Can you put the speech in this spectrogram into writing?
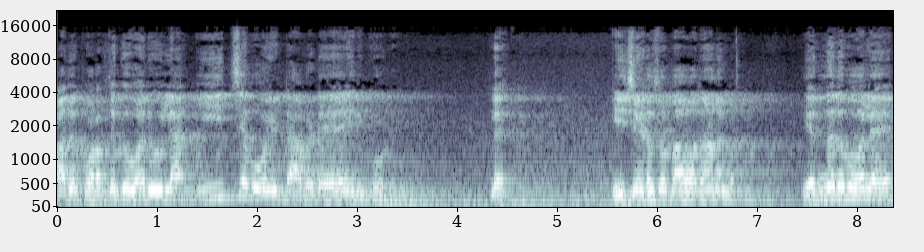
അത് പുറത്തേക്ക് വരൂല. ഈച്ച പോയിട്ട് അവിടെ ഇരിക്കുള്ളൂ അല്ലേ? ഈച്ചയുടെ സ്വഭാവം അതാണല്ലോ. എന്നതുപോലെ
